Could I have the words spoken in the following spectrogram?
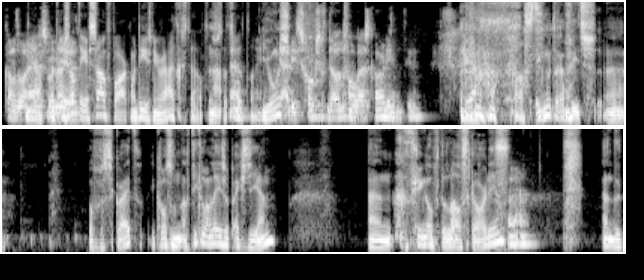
Kan het wel Ja, ergens want daar zat eerst South Park, maar die is nu weer uitgesteld. Dus Nou, dat ja. Ja. Jongens, Ja, die schrok zich dood van Last Guardian natuurlijk. Vast. ik moet er even iets eh over ze kwijt. Ik was een artikel aan het lezen op XGN. En het ging over The Last Guardian. En de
